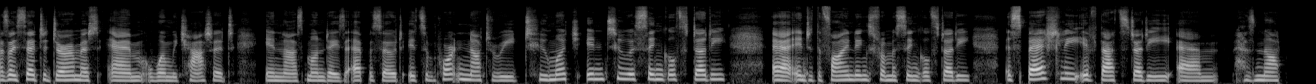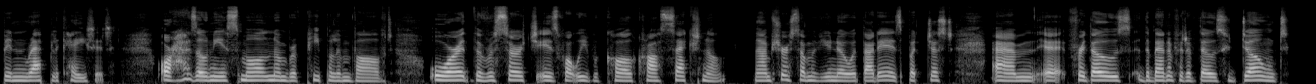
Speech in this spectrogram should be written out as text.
As I said to Dermot um, when we chatted in last Monday's episode, it's important not to read too much into a single study, uh, into the findings from a single study, especially if that study um, has not been replicated or has only a small number of people involved, or the research is what we would call cross sectional. Now, I'm sure some of you know what that is, but just um, uh, for those, the benefit of those who don't,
